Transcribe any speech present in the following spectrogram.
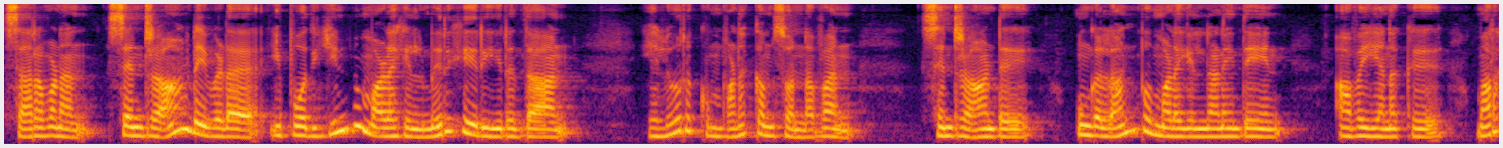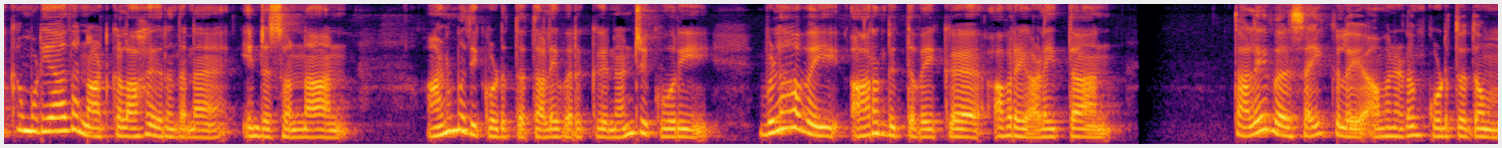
சரவணன் சென்ற ஆண்டை விட இப்போது இன்னும் அழகில் மெருகேறி இருந்தான். எல்லோருக்கும் வணக்கம் சொன்னவன் சென்ற ஆண்டு உங்கள் அன்பு மலையில் நனைந்தேன். அவை எனக்கு மறக்க முடியாத நாட்களாக இருந்தன என்று சொன்னான். அனுமதி கொடுத்த தலைவருக்கு நன்றி கூறி விழாவை ஆரம்பித்து வைக்க அவரை அழைத்தான். தலைவர் சைக்கிளை அவனிடம் கொடுத்ததும்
